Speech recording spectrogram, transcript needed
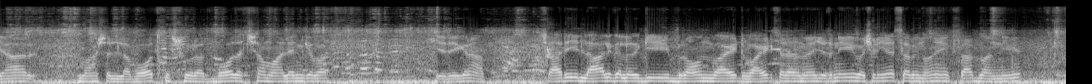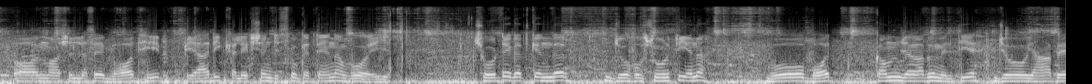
यार, माशाल्लाह, बहुत खूबसूरत, बहुत अच्छा माल है इनके पास। ये देख रहे हैं आप, सारी लाल कलर की, ब्राउन, वाइट वाइट कलर में, जितनी भी बछड़ियाँ सब इन्होंने एक साथ बांधी हुई है। और माशाल्लाह से, बहुत ही प्यारी कलेक्शन जिसको कहते हैं ना, वो है ये। छोटे कद के अंदर जो खूबसूरती है ना, वो बहुत कम जगह पे मिलती है, जो यहाँ पे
